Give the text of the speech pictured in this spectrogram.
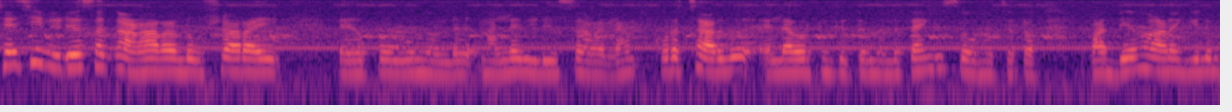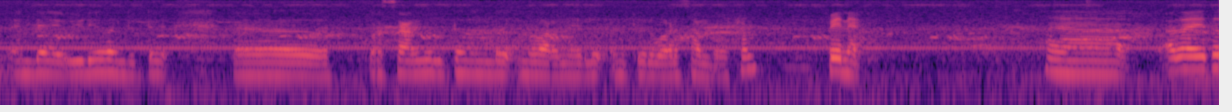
ചേച്ചി വീഡിയോസൊക്കെ കാണാറുണ്ട്? ഉഷാറായി പോകുന്നുണ്ട്. നല്ല വീഡിയോസാണെല്ലാം കുറച്ച് അറിവ് എല്ലാവർക്കും കിട്ടുന്നുണ്ട്. താങ്ക് സോ മച്ച് കേട്ടോ അപ്പോൾ അദ്ദേഹമാണെങ്കിലും എന്റെ വീഡിയോ കണ്ടിട്ട് കുറച്ച് അറിവ് കിട്ടുന്നുണ്ട് എന്ന് പറഞ്ഞതിൽ എനിക്ക് ഒരുപാട് സന്തോഷം. പിന്നെ അതായത്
